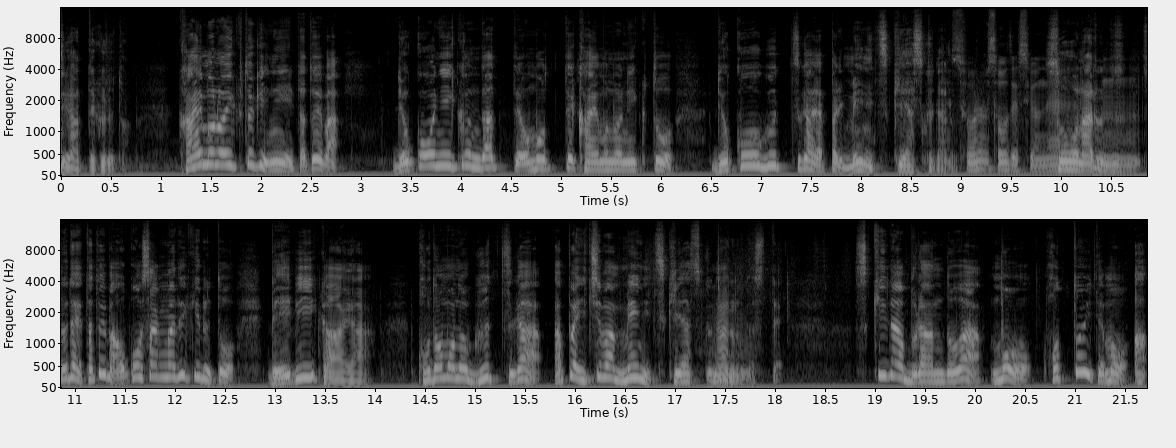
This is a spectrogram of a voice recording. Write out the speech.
違ってくると。買い物行く時に例えば旅行に行くんだって思って買い物に行くと旅行グッズがやっぱり目につきやすくなる。そりゃそうですよね。そうなるんです、うんそれで例えばお子さんができるとベビーカーや子供のグッズがやっぱり一番目につきやすくなるんですって、好きなブランドはもうほっといてもあ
